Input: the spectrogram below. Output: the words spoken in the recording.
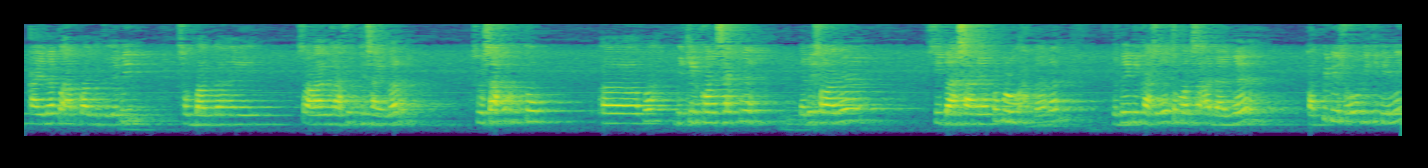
kainnya tuh apa gitu. Jadi sebagai seorang graphic designer susah untuk eh, apa bikin konsepnya. Jadi soalnya si dasarnya tuh belum ada kan jadi dikasihnya cuma seadanya tapi disuruh bikin ini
